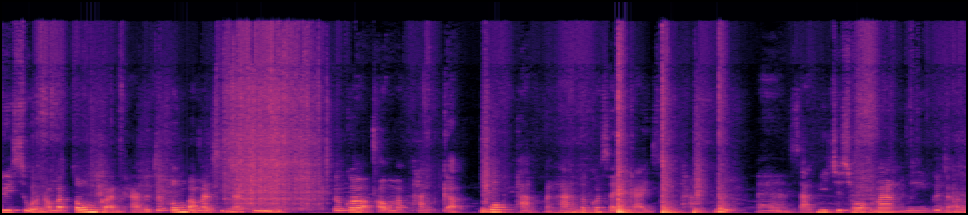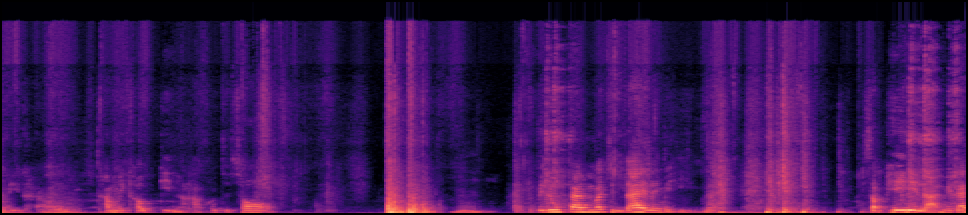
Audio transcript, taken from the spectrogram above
ลุยสวนเอามาต้มก่อนค่ะ เราจะต้มประมาณ 10 นาที แล้วก็เอามาผัดกับพวกผักนะคะ แล้วก็ใส่ไก่ใส่ผัก สามีจะชอบมากอันนี้ก็จะเอาให้เขาทำให้เขากินนะคะเขาจะชอบอืไปดูกันว่าจิ๋มได้อะไรมาอีกนะสพเพละไม่ได้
